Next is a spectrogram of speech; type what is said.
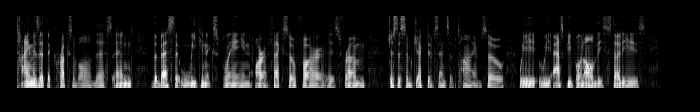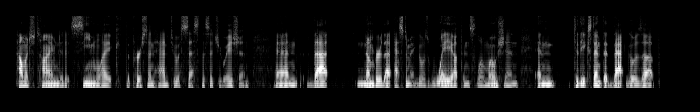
time is at the crux of all of this. And the best that we can explain our effects so far is from just a subjective sense of time. So we we ask people in all of these studies how much time did it seem like the person had to assess the situation, and that number, that estimate goes way up in slow motion, and to the extent that that goes up,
